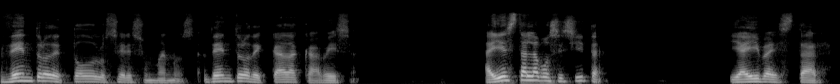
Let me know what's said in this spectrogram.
dentro de todos los seres humanos, dentro de cada cabeza. Ahí está la vocecita y ahí va a estar.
